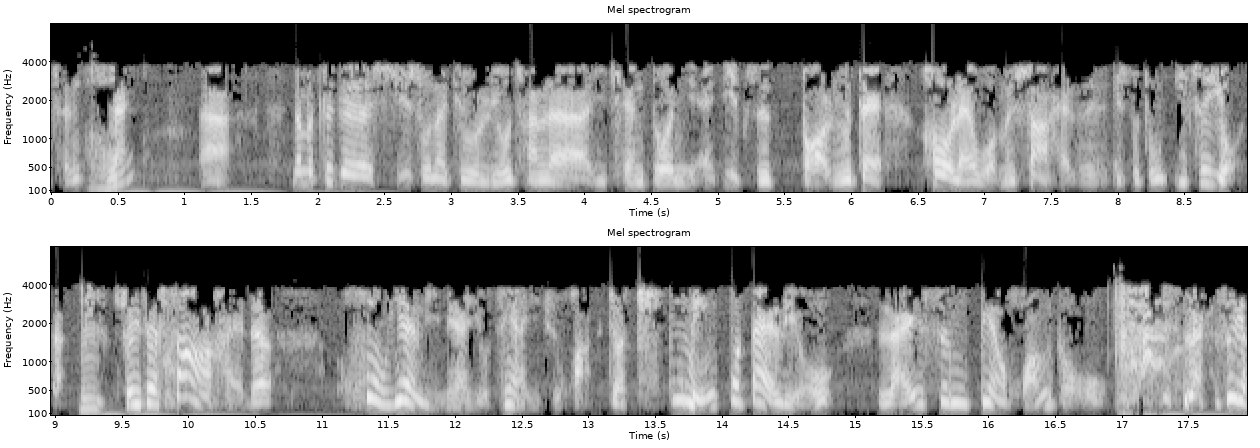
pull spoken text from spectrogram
臣。哦，啊，那么这个习俗呢，就流传了一千。多年，一直保留在后来我们上海的习俗中一直有的。嗯，所以在上海的。户宴里面有这样一句话，叫“清明不带柳，来生变黄狗”，来生要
